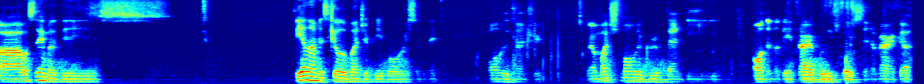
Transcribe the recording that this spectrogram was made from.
uh, what's the name of these? BLM has killed a bunch of people recently, all over the country. They're a much smaller group than the all the, the entire police force in America,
